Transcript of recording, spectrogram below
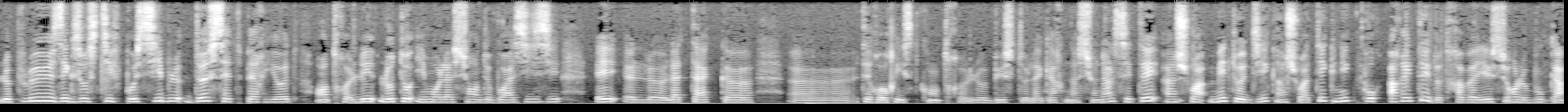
le plus exhaustif possible de cette période entre l'auto-immolation de Bouazizi et l'attaque euh, euh, terroriste contre le bus de la garde nationale. C'était un choix méthodique, un choix technique pour arrêter de travailler sur le bouquin.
